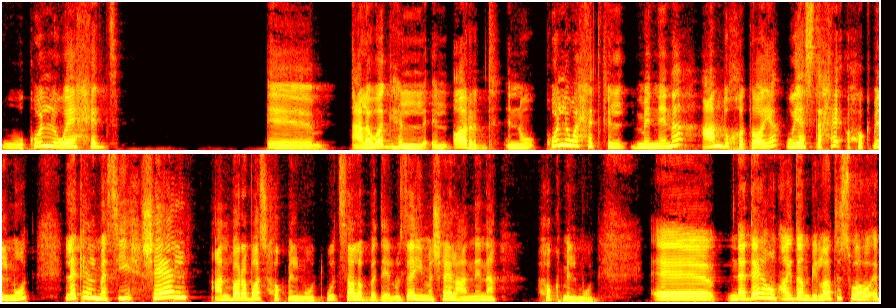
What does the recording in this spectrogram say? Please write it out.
وكل واحد على وجه ال- الأرض. إنه كل واحد في مننا عنده خطايا ويستحق حكم الموت لكن المسيح شال عن باراباس حكم الموت واتصلب بداله زي ما شال عننا حكم الموت. ناداهم أيضا بيلاطس وهو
